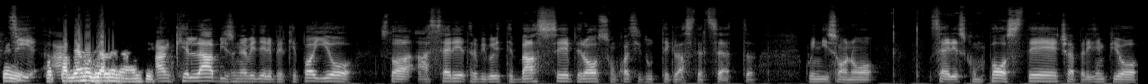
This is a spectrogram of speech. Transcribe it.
Quindi sì, parliamo anche, di allenanti. Anche là bisogna vedere, perché poi io sto a serie, tra virgolette, basse, però sono quasi tutte cluster set. Quindi sono serie scomposte, cioè per esempio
